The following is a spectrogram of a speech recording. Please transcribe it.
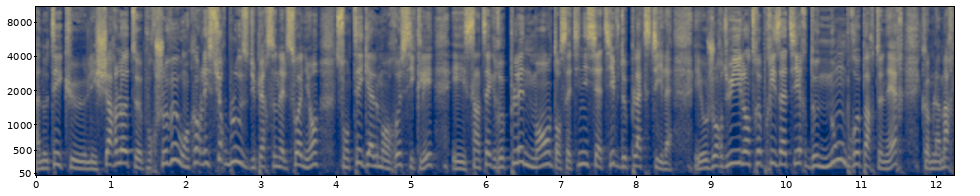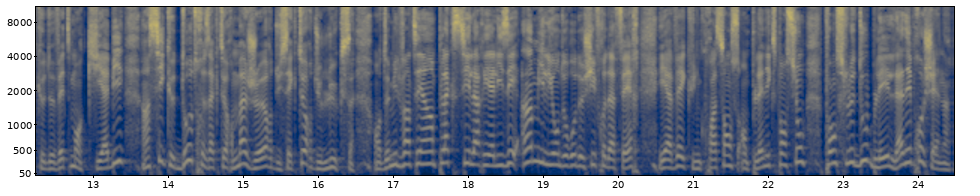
À noter que les charlottes pour cheveux ou encore les surblouses du personnel soignant sont également recyclées et s'intègrent pleinement dans cette initiative de Steel. Et aujourd'hui, l'entreprise attire de nombreux partenaires, comme la marque de vêtements Kiabi, ainsi que d'autres acteurs majeurs du secteur du luxe. En 2021, Plaxil a réalisé 1 million d'euros de chiffre d'affaires et avec une croissance en pleine expansion, pense le doubler l'année prochaine.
